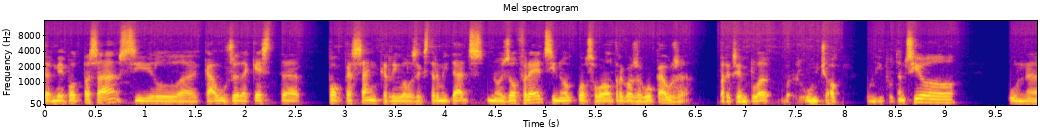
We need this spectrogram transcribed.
També pot passar si la causa d'aquesta poca sang que arriba a les extremitats no és el fred, sinó qualsevol altra cosa que ho causa. Per exemple, un xoc, una hipotensió, una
